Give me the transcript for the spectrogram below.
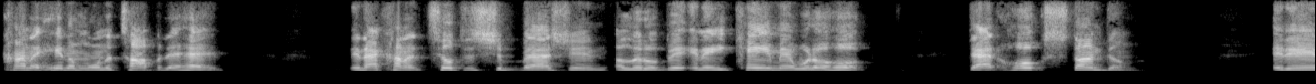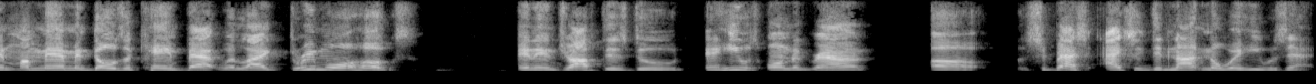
kind of hit him on the top of the head. And that kind of tilted Sebastian a little bit. And then he came in with a hook. That hook stunned him. And then my man Mendoza came back with like three more hooks and then dropped this dude. And he was on the ground. Uh Sebastian actually did not know where he was at.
